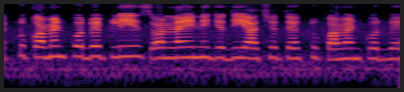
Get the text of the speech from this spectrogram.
একটু কমেন্ট করবে প্লিজ অনলাইনে যদি আছো তো একটু কমেন্ট করবে।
